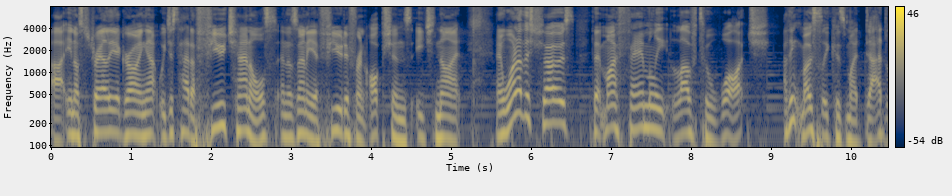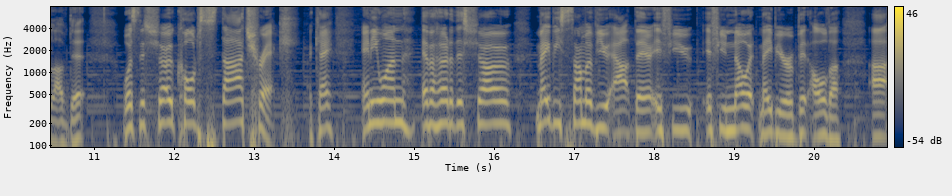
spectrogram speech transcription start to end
Uh, in Australia, growing up, we just had a few channels and there's only a few different options each night. And one of the shows that my family loved to watch, I think mostly because my dad loved it, was this show called Star Trek. Okay, anyone ever heard of this show? Maybe some of you out there, if you if you know it, maybe you're a bit older. Uh,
